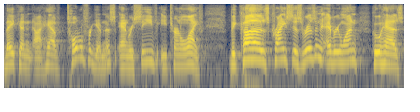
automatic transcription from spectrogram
they can uh, have total forgiveness and receive eternal life? Because Christ is risen, everyone who has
